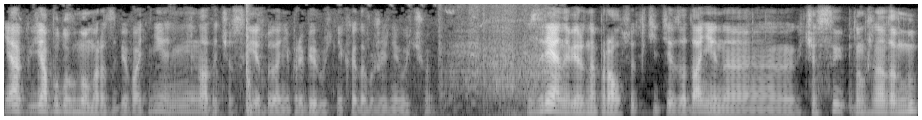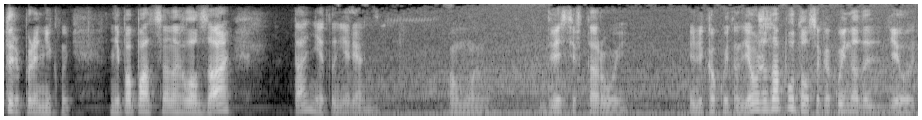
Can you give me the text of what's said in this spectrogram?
я, я буду гнома разбивать. Не, не надо часы, я туда не проберусь никогда в жизни. Вы чё? Зря я, наверное, брал все-таки те задания на э, часы, потому что надо внутрь проникнуть, не попасться на глаза. Да нет, это нереально. По-моему. 202 Или какой там? Я уже запутался, какой надо делать.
